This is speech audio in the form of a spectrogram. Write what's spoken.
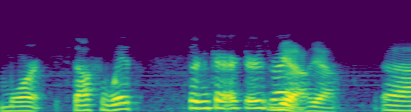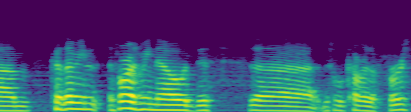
more stuff with certain characters right Yeah, yeah. um because i mean as far as we know this uh this will cover the first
